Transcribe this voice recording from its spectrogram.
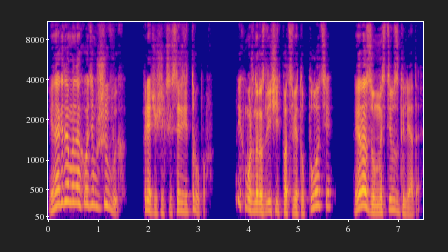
Иногда мы находим живых, прячущихся среди трупов. Их можно различить по цвету плоти и разумности взгляда.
